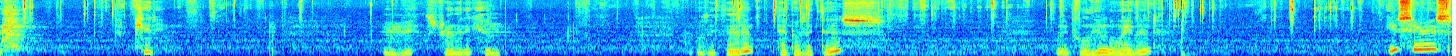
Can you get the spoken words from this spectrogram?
kidding. Alright, let's try that again. That goes like that. That goes like this. Let me pull him away a bit. Are you serious?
